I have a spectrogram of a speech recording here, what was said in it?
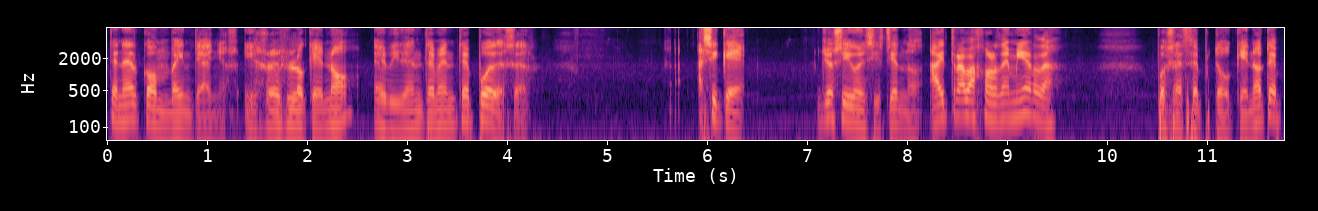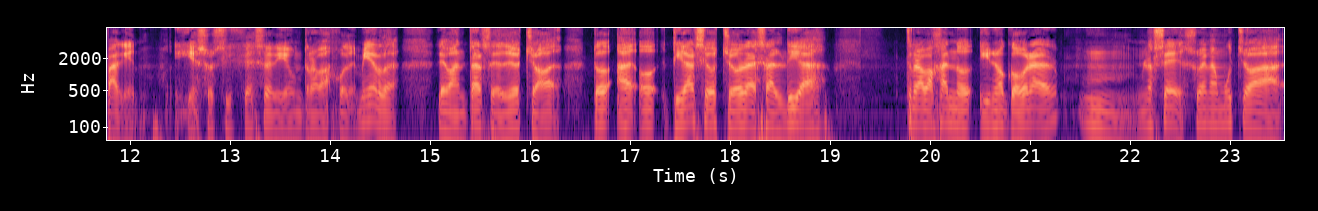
tener con 20 años. Y eso es lo que no, evidentemente, puede ser. Así que yo sigo insistiendo, ¿hay trabajos de mierda? Pues excepto que no te paguen, y eso sí que sería un trabajo de mierda, levantarse de 8 a, tirarse 8 horas al día trabajando y no cobrar, mm, no sé, suena mucho a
